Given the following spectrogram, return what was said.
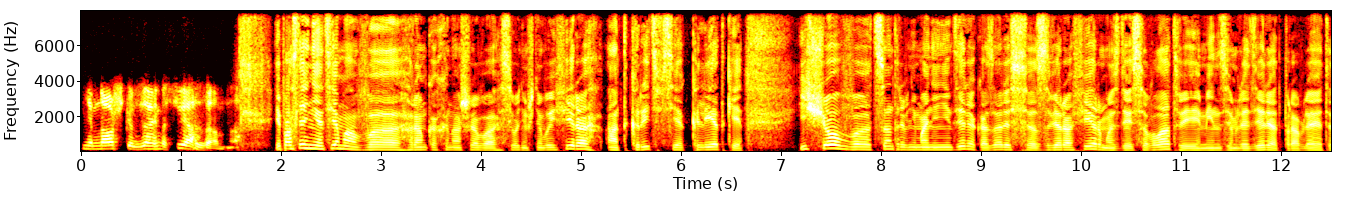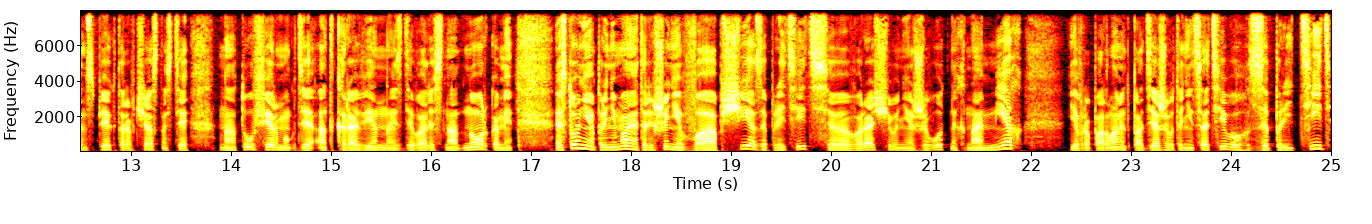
немножко взаимосвязано. И последняя тема в рамках нашего сегодняшнего эфира – открыть все клетки. Еще в центре внимания недели оказались зверофермы. Здесь, в Латвии, Минземледелие отправляет инспекторов, в частности, на ту ферму, где откровенно издевались над норками. Эстония принимает решение вообще запретить э, выращивание животных на мех. Европарламент поддерживает инициативу запретить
